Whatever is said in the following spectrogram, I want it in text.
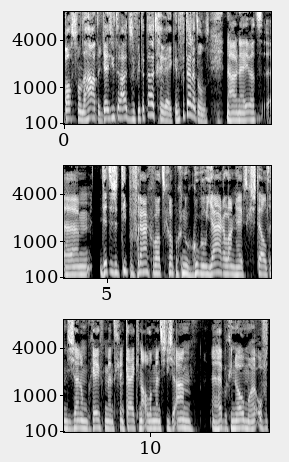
Bas van de Hater, jij ziet eruit alsof je het hebt uitgerekend. Vertel het ons. Nou nee, wat, ehm, dit is het type vraag wat grappig genoeg Google jarenlang heeft gesteld. En die zijn op een gegeven moment gaan kijken naar alle mensen die ze aan hebben genomen. Of het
